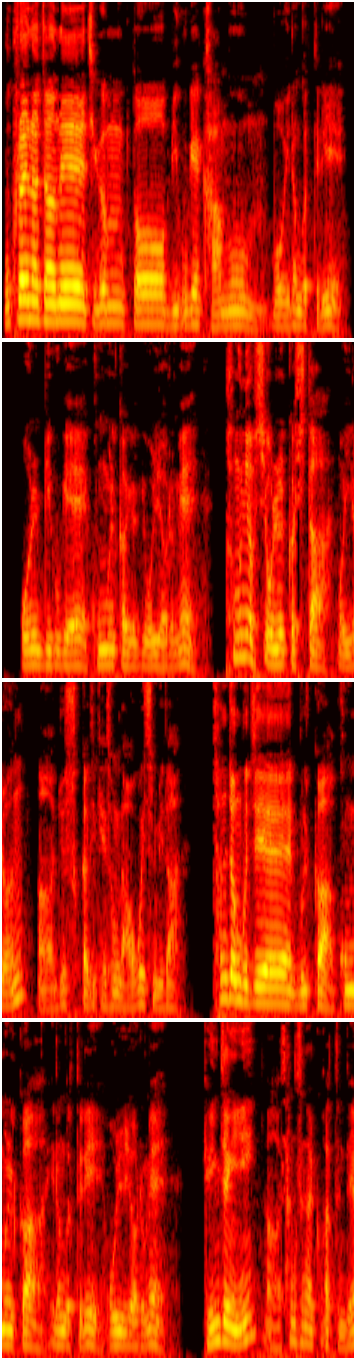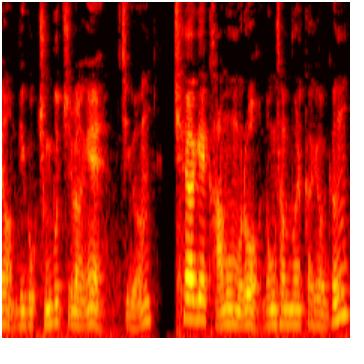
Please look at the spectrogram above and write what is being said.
우크라이나 전에 지금 또 미국의 가뭄 뭐 이런 것들이 올 미국의 곡물 가격이 올 여름에 터무니없이 오를 것이다 뭐 이런 어, 뉴스까지 계속 나오고 있습니다. 천정부지의 물가, 곡물가 이런 것들이 올 여름에 굉장히 어, 상승할 것 같은데요. 미국 중부지방에 지금 최악의 가뭄으로 농산물 가격은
